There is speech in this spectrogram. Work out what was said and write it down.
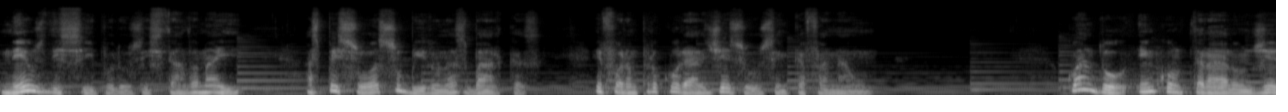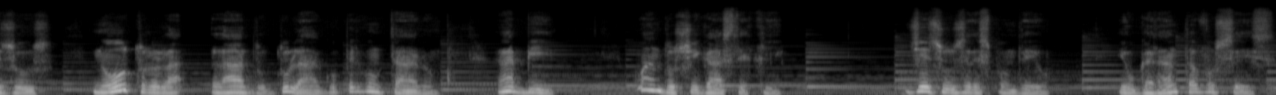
nem os discípulos estavam aí, as pessoas subiram nas barcas e foram procurar Jesus em Cafarnaum. Quando encontraram Jesus no outro la lado do lago, perguntaram: Rabi, quando chegaste aqui? Jesus respondeu: Eu garanto a vocês,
